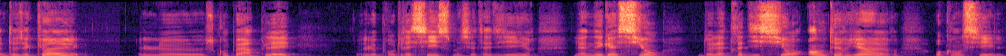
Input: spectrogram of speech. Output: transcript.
deux écueils, ce qu'on peut appeler le progressisme, c'est-à-dire la négation de la tradition antérieure au concile,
